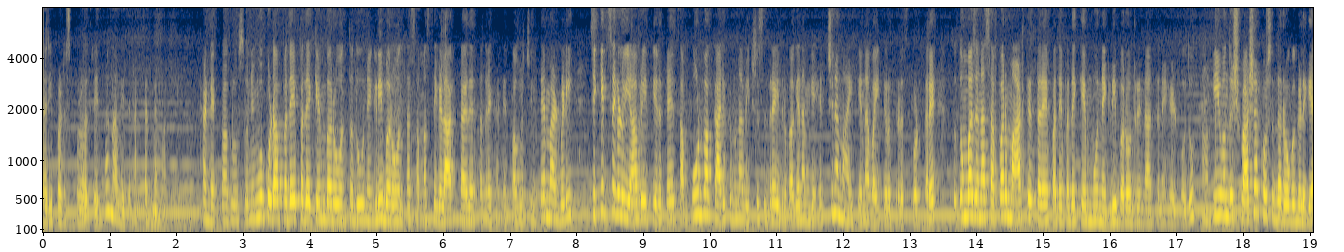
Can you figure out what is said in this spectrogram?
ಸರಿಪಡಿಸ್ಕೊಳ್ಳೋದ್ರಿಂದ ನಾವು ಇದನ್ನ ಕಡಿಮೆ ಮಾಡ್ತೀವಿ. ಖಂಡಿತವಾಗ್ಲೂ. ಸೊ ನಿಮಗೂ ಕೂಡ ಪದೇ ಪದೇ ಕೆಮ್ಮು ಬರುವಂಥದ್ದು ನೆಗಡಿ ಬರುವಂಥ ಸಮಸ್ಯೆಗಳಾಗ್ತಾ ಇದೆ ಅಂತಂದ್ರೆ ಖಂಡಿತವಾಗ್ಲೂ ಚಿಂತೆ ಮಾಡಬೇಡಿ. ಚಿಕಿತ್ಸೆಗಳು ಯಾವ ರೀತಿ ಇರುತ್ತೆ ಸಂಪೂರ್ಣವಾಗಿ ಕಾರ್ಯಕ್ರಮನ ವೀಕ್ಷಿಸಿದ್ರೆ ಇದ್ರ ಬಗ್ಗೆ ನಮಗೆ ಹೆಚ್ಚಿನ ಮಾಹಿತಿಯನ್ನ ವೈದ್ಯರು ತಿಳಿಸ್ಕೊಡ್ತಾರೆ. ಸೊ ತುಂಬಾ ಜನ ಸಫರ್ ಮಾಡ್ತಿರ್ತಾರೆ ಪದೇ ಪದೇ ಕೆಮ್ಮು ನೆಗಡಿ ಬರೋದ್ರಿಂದ ಅಂತಾನೆ ಹೇಳ್ಬೋದು. ಈ ಒಂದು ಶ್ವಾಸಕೋಶದ ರೋಗಗಳಿಗೆ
